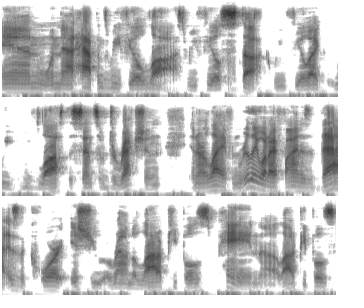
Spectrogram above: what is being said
And when that happens, we feel lost. We feel stuck. We feel like we, we've lost the sense of direction in our life. And really, what I find is that, that is the core issue around a lot of people's pain, uh, a lot of people's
